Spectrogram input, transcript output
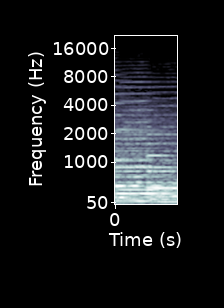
Música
